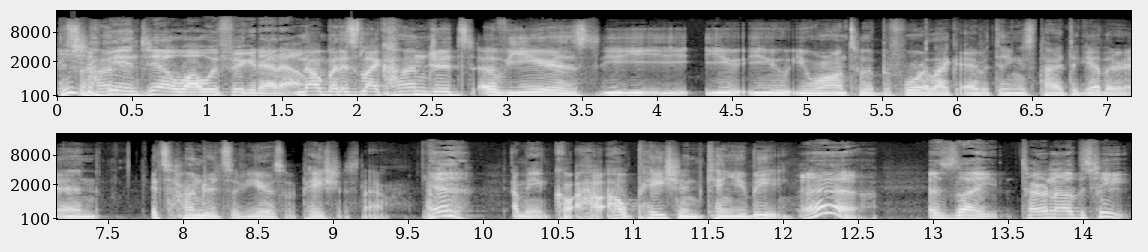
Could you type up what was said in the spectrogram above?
He It's should hun- be in jail while we figure that out. no, but it's like hundreds of years. You you you you, you were onto it before. Like everything is tied together, and it's hundreds of years of patience now. Yeah. I mean, co- how how patient can you be? Yeah. It's like turn the other cheek.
